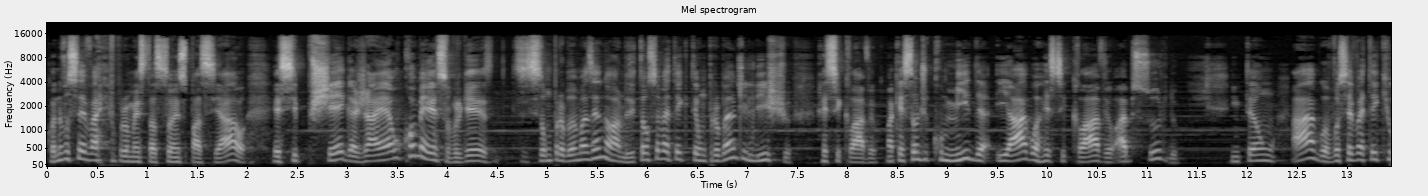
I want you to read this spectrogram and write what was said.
Quando você vai para uma estação espacial, esse chega já é o começo, porque são problemas enormes. Então você vai ter que ter um problema de lixo reciclável, uma questão de comida e água reciclável absurdo. Então, água você vai ter que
